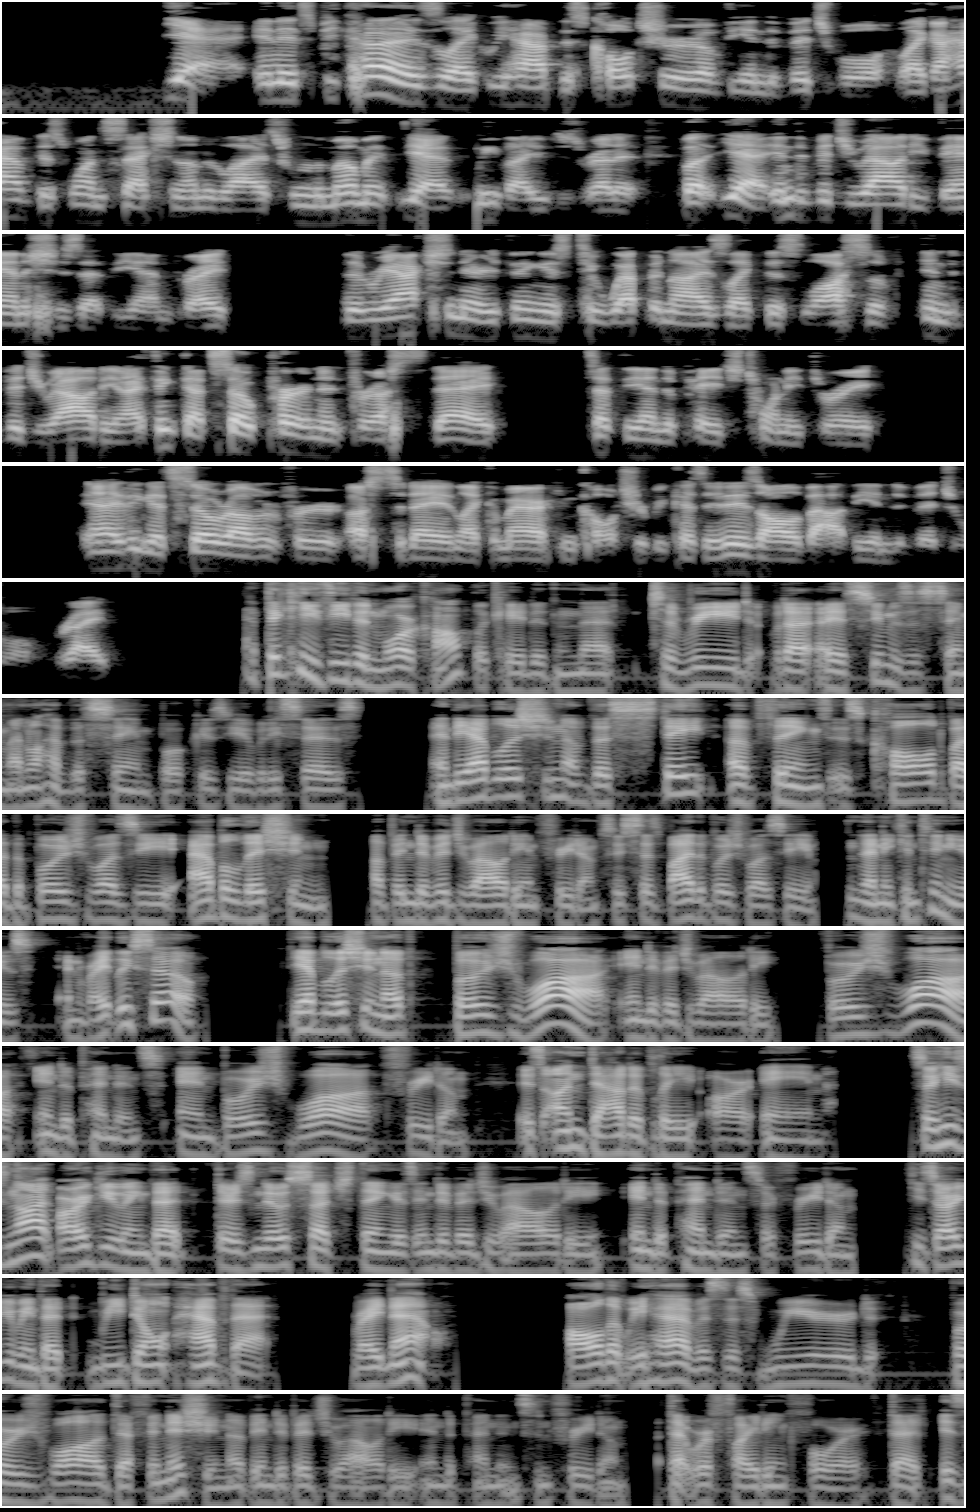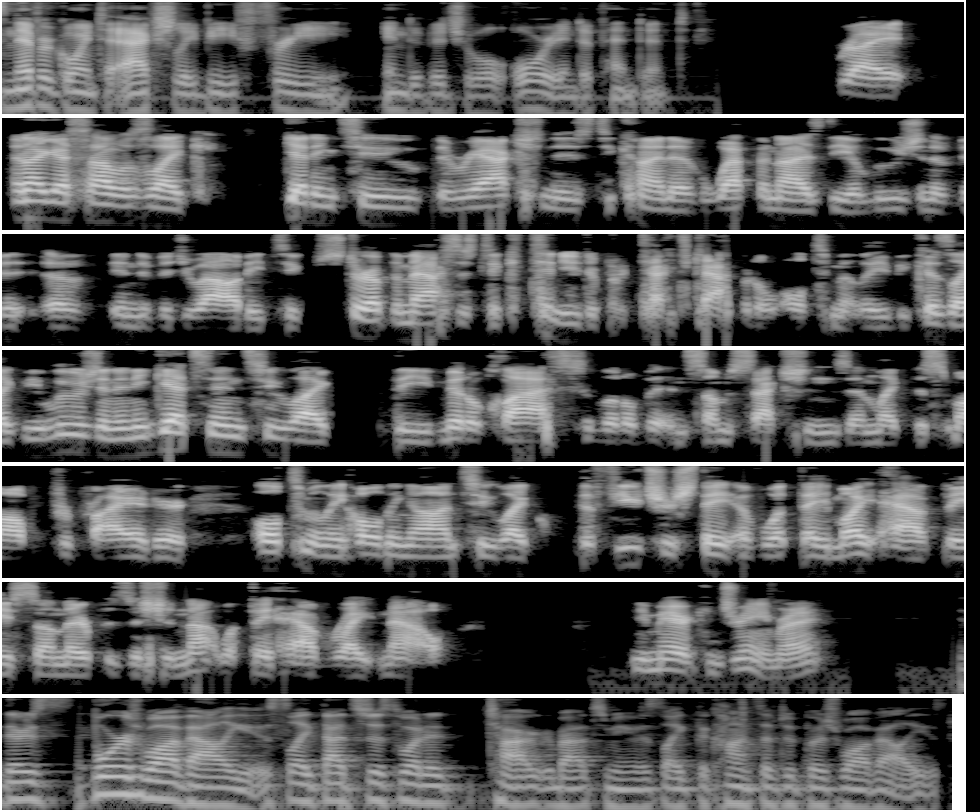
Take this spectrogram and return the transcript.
Yeah, and it's because like we have this culture of the individual. Like I have this one section underlies from the moment. Yeah, Levi, you just read it. But yeah, individuality vanishes at the end, right? The reactionary thing is to weaponize like this loss of individuality and i think that's so pertinent for us today. It's at the end of page 23 and i think that's so relevant for us today in like american culture because it is all about the individual right? I think he's even more complicated than that. To read what i assume is the same i don't have the same book as you but he says and the abolition of the state of things is called by the bourgeoisie abolition of individuality and freedom. So he says by the bourgeoisie. And then he continues, and rightly so the abolition of bourgeois individuality, bourgeois independence, and bourgeois freedom is undoubtedly our aim. So he's not arguing that there's no such thing as individuality, independence, or freedom. He's arguing that we don't have that right now. All that we have is this weird bourgeois definition of individuality, independence, and freedom that we're fighting for that is never going to actually be free, individual, or independent. Right. And I guess I was like getting to the reaction is to kind of weaponize the illusion of, of individuality to stir up the masses to continue to protect capital ultimately because like the illusion and he gets into like the middle class a little bit in some sections and like the small proprietor ultimately holding on to like the future state of what they might have based on their position not what they have right now. The american dream right? There's bourgeois values. Like that's just what it talked about to me was like the concept of bourgeois values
